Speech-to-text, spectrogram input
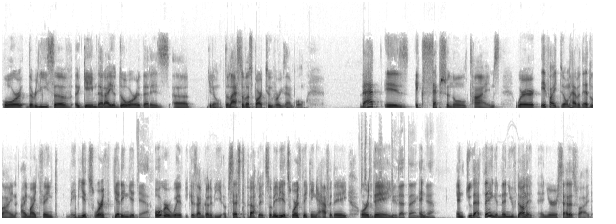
or the release of a game that I adore that is, uh, you know, The Last of Us Part Two, for example. That is exceptional times where if I don't have a deadline, I might think maybe it's worth getting it yeah. over with because I'm going to be obsessed about it. So maybe it's worth taking half a day or Just a day. Do that thing. And, yeah. And do that thing. And then you've done it and you're satisfied.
